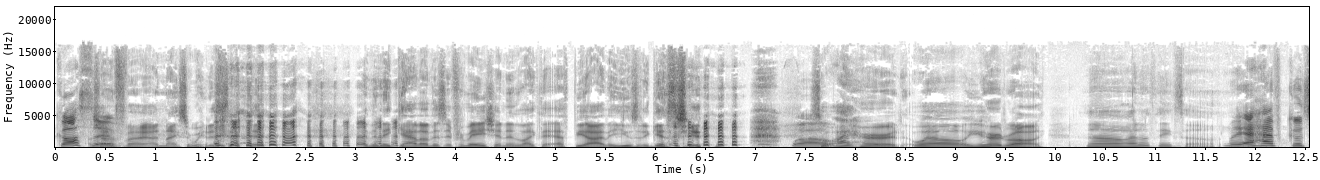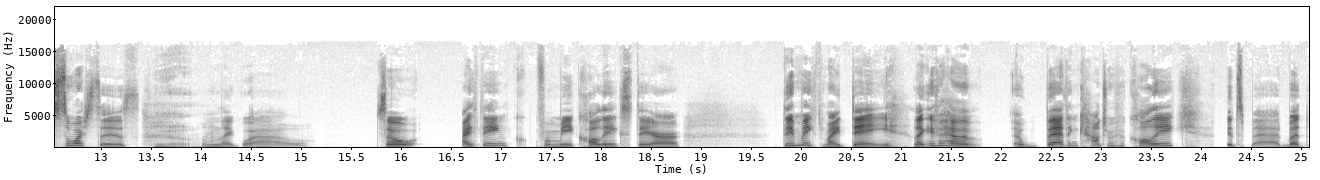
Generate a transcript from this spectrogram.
try- was trying to gossip. find a nicer way to say it. and then they gather this information, and like the FBI, they use it against you. Wow. So I heard. Well, you heard wrong. No, I don't think so. Like, I have good sources. Yeah. I'm like, wow. So I think for me, colleagues, they are they make my day. Like if I have a, bad encounter with a colleague, it's bad. But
